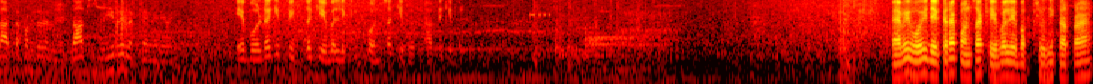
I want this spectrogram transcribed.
दांत तो पड़ते दांत गिरने लगते हैं मेरे भाई। ये बोल रहा है कि फिक्स द केबल लेकिन कौन सा केबल कहाँ पे केबल मैं भी वही देख रहा कौन सा केबल ये बकचोदी कर रहा है।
